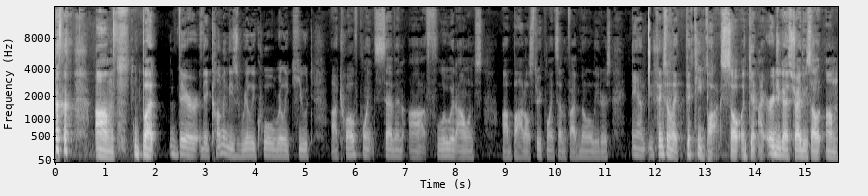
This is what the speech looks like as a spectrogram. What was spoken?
Um, but they're they come in these really cool, really cute, uh, 12.7 uh, fluid ounce uh, bottles, 3.75 milliliters, and these things are like 15 bucks. So again, I urge you guys try these out. Um,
